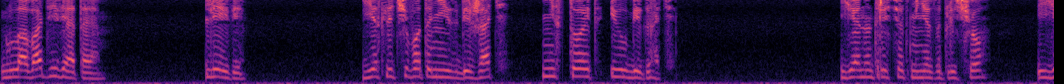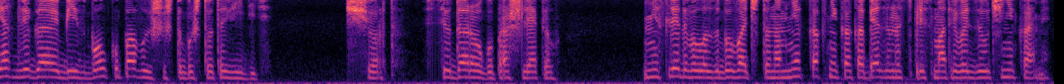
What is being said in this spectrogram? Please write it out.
Глава 9. Леви. Если чего-то не избежать, не стоит и убегать. Яна трясет меня за плечо, и я сдвигаю бейсболку повыше, чтобы что-то видеть. Черт, всю дорогу прошляпил. Не следовало забывать, что на мне как-никак обязанность присматривать за учениками.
